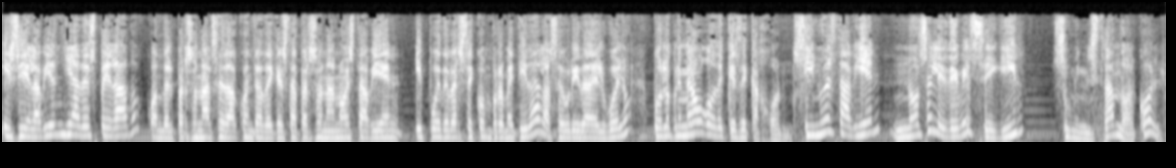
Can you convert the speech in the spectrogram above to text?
Y si el avión ya ha despegado, cuando el personal se da cuenta de que esta persona no está bien y puede verse comprometida la seguridad del vuelo, pues lo primero algo de que es de cajón. Si no está bien, no se le debe seguir suministrando alcohol.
